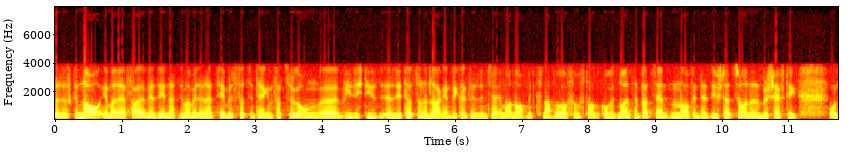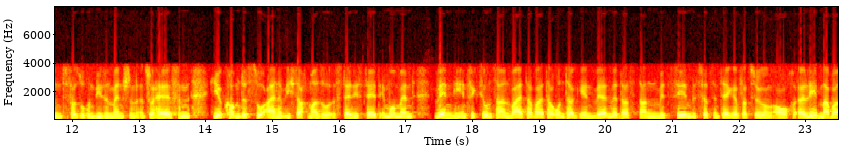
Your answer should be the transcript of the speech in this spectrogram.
Das ist genau immer der Fall. Wir sehen das immer mit einer 10- bis 14-tägigen Verzögerung, äh, wie sich die äh, Situation in Lage entwickelt. Wir sind ja immer noch mit knapp über 5000 Covid-19-Patienten auf Intensivstationen beschäftigt und versuchen diesen Menschen äh, zu helfen. Hier kommt es zu einem, ich sag mal so, Steady State im Moment. Wenn die Infektionszahlen weiter, weiter runtergehen, werden wir das dann mit 10- bis 14-tägiger Verzögerung auch erleben. Aber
